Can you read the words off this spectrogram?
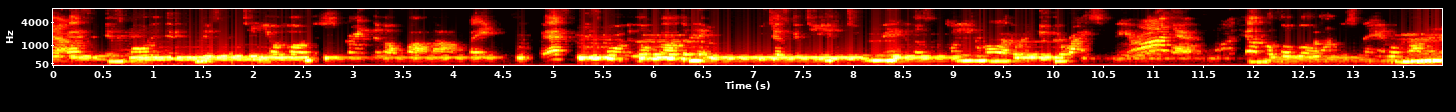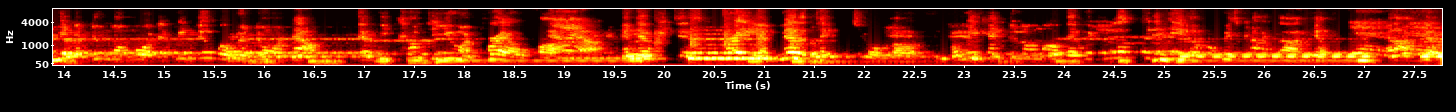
We're asking this morning that you just continue, oh Lord, to strengthen, oh Father, our faith. We're asking this morning, oh Father, that you just continue to create in us a clean heart and renew the right spirit. oh Father. Help us, oh Lord, understand, oh Father, we can do no more, that we do what we're doing now, that we come to you in prayer, oh Father, Yeah. and that we just pray and meditate the hill for which cometh our help, and our help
